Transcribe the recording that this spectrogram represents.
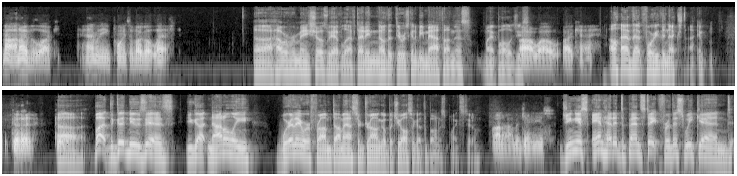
No, I know, but like, how many points have I got left? Uh, however many shows we have left. I didn't know that there was going to be math on this. My apologies. Oh, well, okay. I'll have that for you the next time. Good. Good. Uh, but the good news is you got not only where they were from, Dumbass or Drongo, but you also got the bonus points too. I know, I'm a genius. Genius and headed to Penn State for this weekend.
